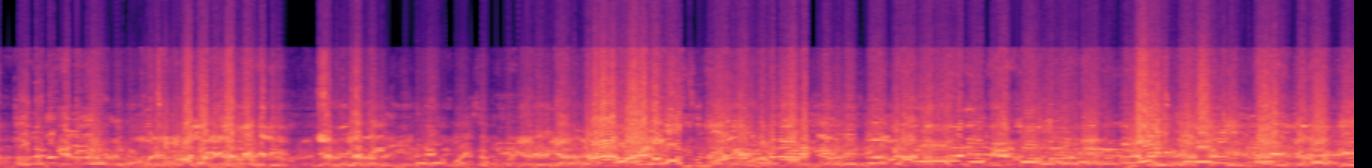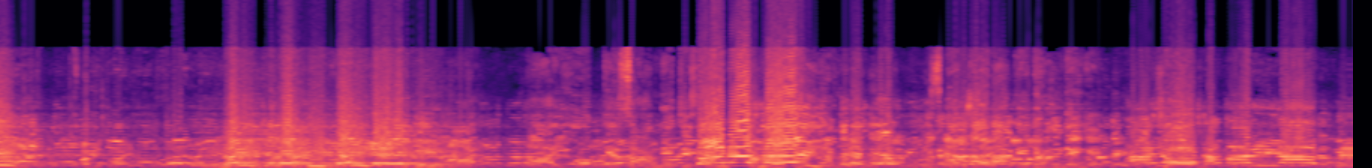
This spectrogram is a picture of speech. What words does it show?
आंदोलन के लिए कुछ अलग करने के लिए ग्यारह तारीख नहीं चलेगी नहीं चलेगी नहीं चलेगी नहीं चलेगी आयोग के सामने जिस दिन हम लोग धरना करेंगे उस सब बातें ध्यान देंगे जो हमारी आपकी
